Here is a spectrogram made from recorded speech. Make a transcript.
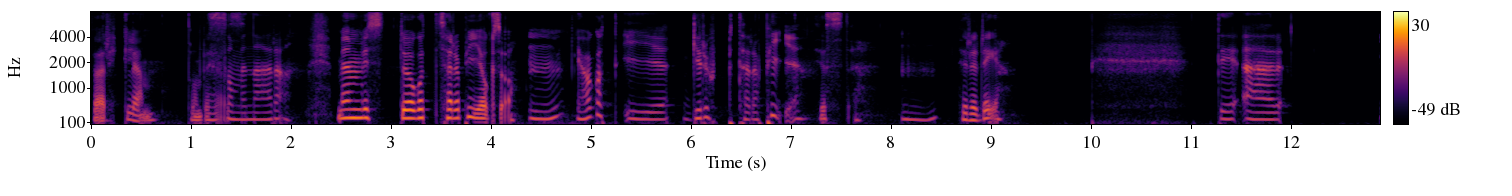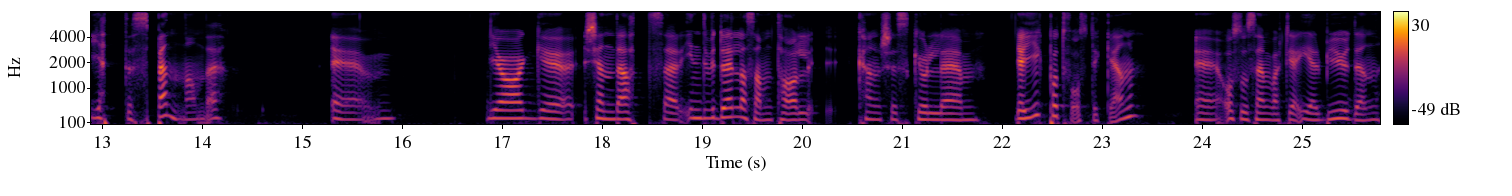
Verkligen. De behövs. som är nära. Men visst, du har gått terapi också? Mm. Jag har gått i gruppterapi. Just det. Mm. Hur är det? Det är jättespännande. Ehm, jag eh, kände att så här, individuella samtal kanske skulle jag gick på två stycken eh, och så sen vart jag erbjuden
